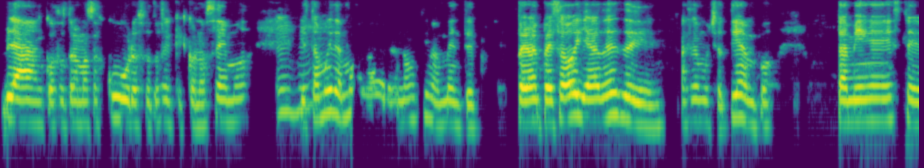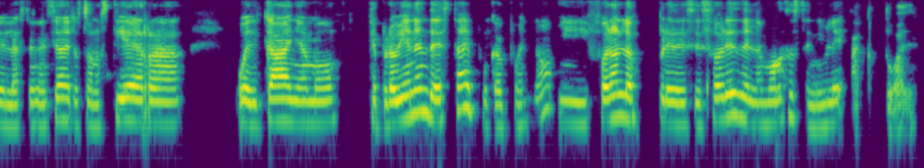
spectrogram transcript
blancos, otros más oscuros, otros el que conocemos, y está muy de moda ahora, ¿no? Últimamente, pero empezó ya desde hace mucho tiempo. También este, las tendencias de los tonos tierra o el cáñamo, que provienen de esta época, pues, ¿no? Y fueron los predecesores de la moda sostenible actual.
